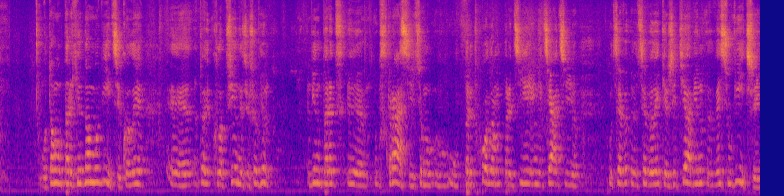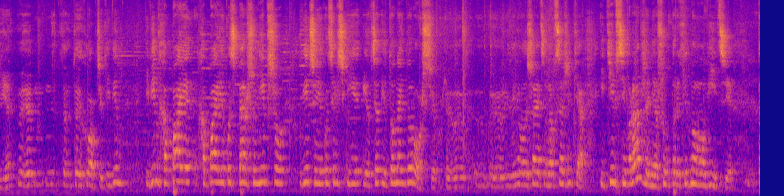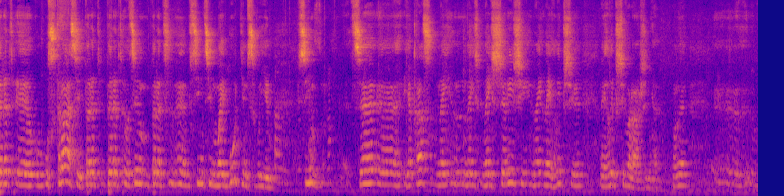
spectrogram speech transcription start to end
у тому перехідному віці, коли той хлопчина, чи що він, він перед е, у страсі, цьому перед входом, перед цією ініціацією у це, це велике життя, він весь у відчаї, е, той хлопчик, і він, і він хапає, хапає якусь першу ліпшу відчай, якусь річ, і, це, і то найдорожче. Е, е, е, нього лишається на все життя. І ті всі враження, що в перехідному віці, перед е, у, страсі, перед, перед, оцим, перед е, всім цим майбутнім своїм, всім це е, якраз най, най, найщиріші, най, найглибші, найглибші враження. Вони, е,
